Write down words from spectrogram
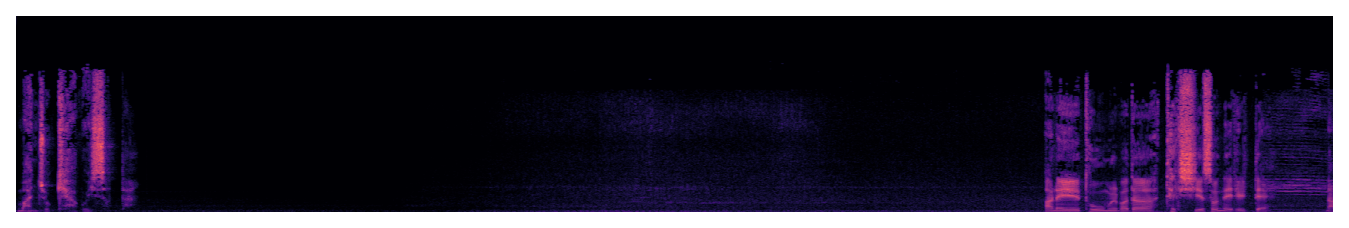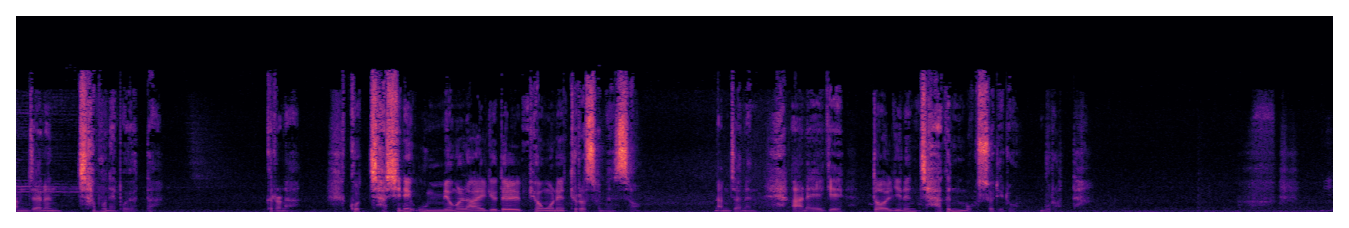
만족해하고 있었다. 아내의 도움을 받아 택시에서 내릴 때 남자는 차분해 보였다. 그러나 곧 자신의 운명을 알게 될 병원에 들어서면서 남자는 아내에게 떨리는 작은 목소리로 물었다. 이,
